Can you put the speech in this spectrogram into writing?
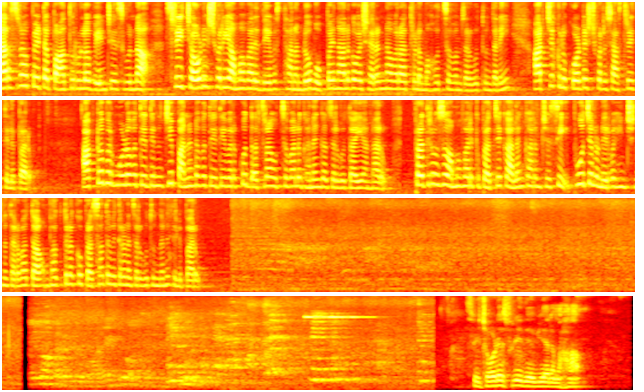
నరసరావుపేట పాతూరులో వేంచేసి ఉన్న శ్రీ చౌడేశ్వరి అమ్మవారి దేవస్థానంలో ముప్పై నాలుగవ శరన్నవరాత్రుల మహోత్సవం జరుగుతుందని అర్చకులు కోటేశ్వర శాస్త్రి తెలిపారు. అక్టోబర్ మూడవ తేదీ నుంచి పన్నెండవ తేదీ వరకు దసరా ఉత్సవాలు ఘనంగా జరుగుతాయి అన్నారు. ప్రతిరోజు అమ్మవారికి ప్రత్యేక అలంకారం చేసి పూజలు నిర్వహించిన తర్వాత భక్తులకు ప్రసాద వితరణ జరుగుతుందని తెలిపారు. శ్రీ చోడేశ్వరి దేవి నమ.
